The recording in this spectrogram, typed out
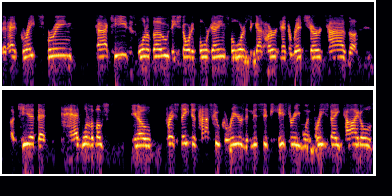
that had great springs. Ty Keyes is one of those. He started four games for us and got hurt and had to red shirt. Ty's a, a kid that had one of the most, you know, prestigious high school careers in Mississippi history. Won three state titles,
